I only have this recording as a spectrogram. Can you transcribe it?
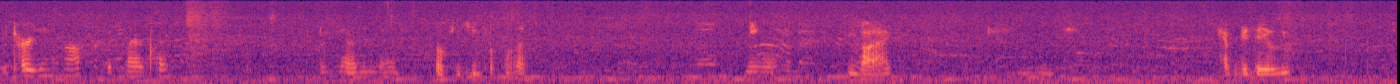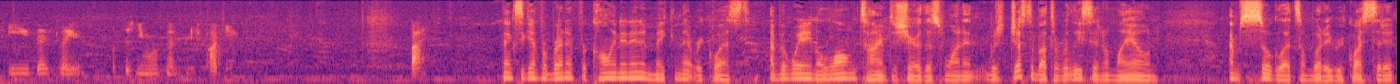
the Tarzan Rocks, that's my request. And uh, hope you with us. Anyway, bye. And have a good day, Luke. See you guys later with this New World Memories podcast. Bye. Thanks again for Brendan for calling it in and making that request. I've been waiting a long time to share this one and was just about to release it on my own. I'm so glad somebody requested it.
